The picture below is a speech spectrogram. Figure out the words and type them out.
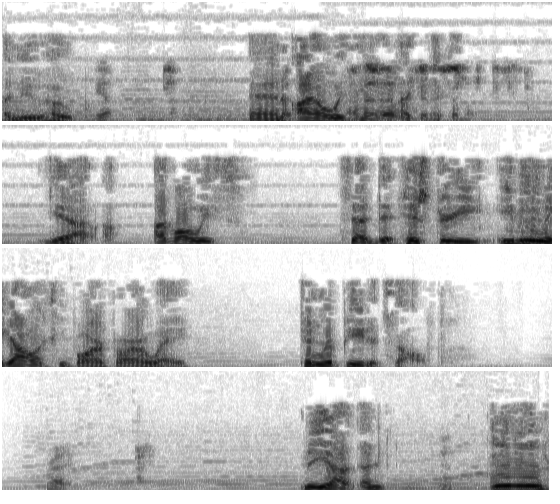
A New Hope. Yep. And I always, I know that was I- going to come up. yeah, I've always said that history, even in the galaxy far, far away, can repeat itself. Right. But yeah, and mm,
